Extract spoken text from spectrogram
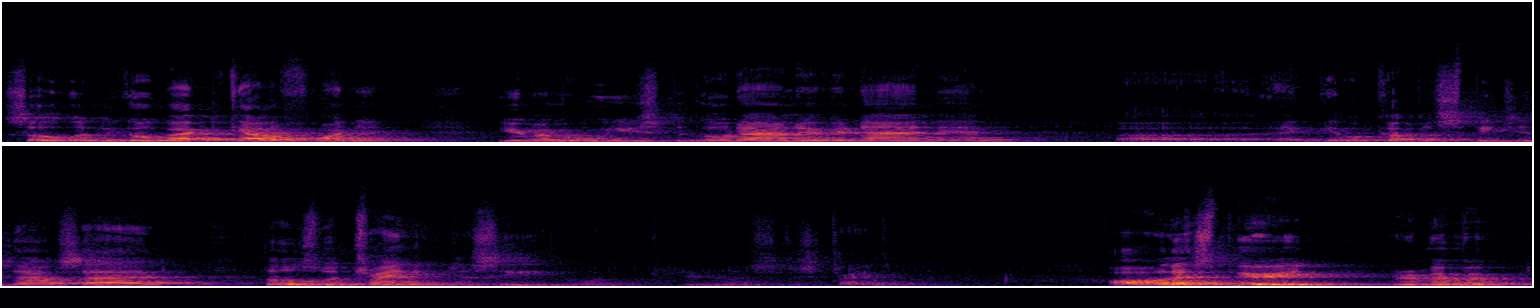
So when we go back to California, you remember we used to go down every now and then uh, and give a couple of speeches outside? Those were training to see, you know, it's just training. All this period, remember,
